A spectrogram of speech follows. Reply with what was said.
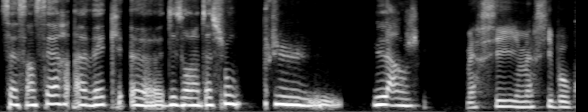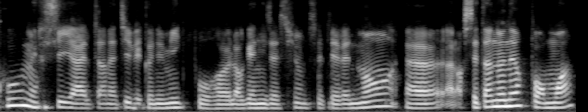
ça s'insère avec euh, des orientations plus larges? Merci, merci beaucoup. Merci à Alternative économique pour euh, l'organisation de cet événement. Euh, alors, c'est un honneur pour moi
